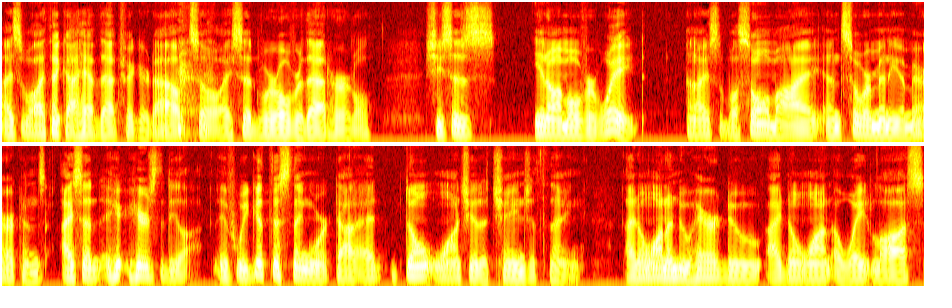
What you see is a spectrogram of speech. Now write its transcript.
I said, Well, I think I have that figured out. So I said, We're over that hurdle. She says, You know, I'm overweight. And I said, Well, so am I, and so are many Americans. I said, Here's the deal. If we get this thing worked out, I don't want you to change a thing. I don't want a new hairdo. I don't want a weight loss.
